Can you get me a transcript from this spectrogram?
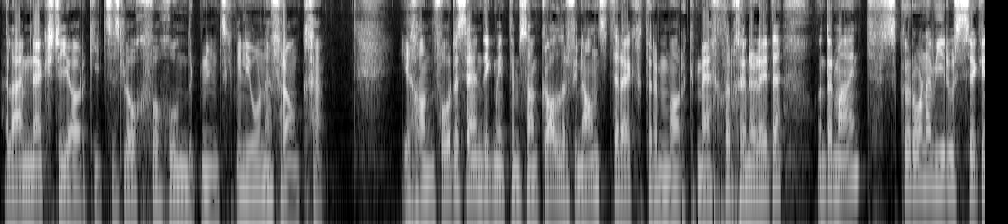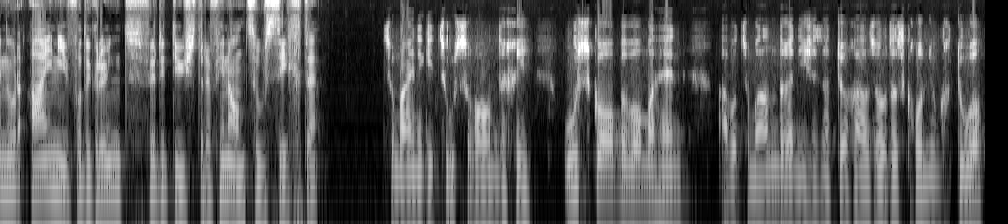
Allein im nächsten Jahr gibt es ein Loch von 190 Millionen Franken. Ich habe vor der Sendung mit dem St. Galler Finanzdirektor Mark Mechler reden und er meint, das Coronavirus sei nur eine der Gründe für die düsteren Finanzaussichten. Zum einen gibt es außerordentliche Ausgaben, die wir haben, aber zum anderen ist es natürlich auch so, dass die Konjunktur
